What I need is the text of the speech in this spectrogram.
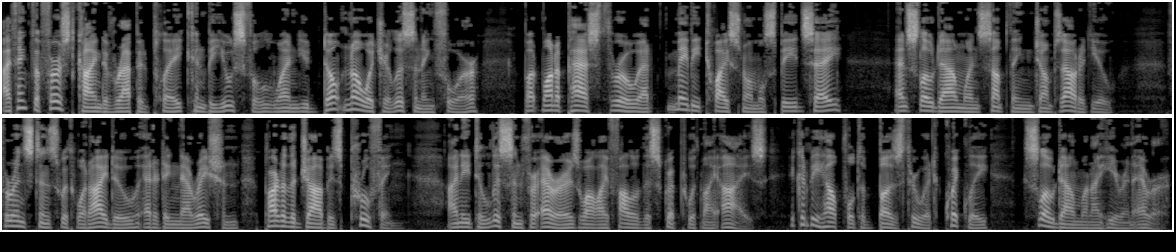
I think the first kind of rapid play can be useful when you don't know what you're listening for, but want to pass through at maybe twice normal speed, say, and slow down when something jumps out at you. For instance, with what I do, editing narration, part of the job is proofing. I need to listen for errors while I follow the script with my eyes. It can be helpful to buzz through it quickly, slow down when I hear an error.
